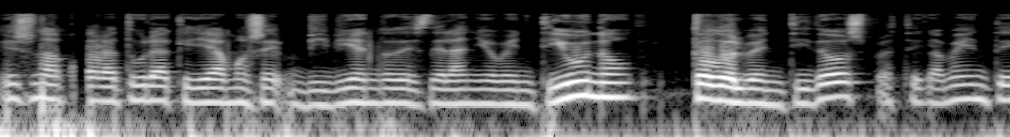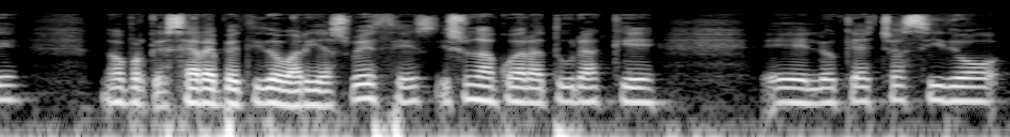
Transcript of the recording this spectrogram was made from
Es una cuadratura que llevamos eh, viviendo desde el año 21, todo el 22 prácticamente, ¿no? Porque se ha repetido varias veces. Es una cuadratura que eh, lo que ha hecho ha sido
